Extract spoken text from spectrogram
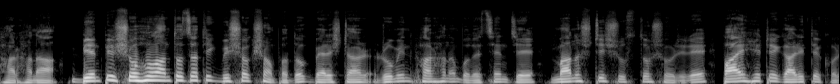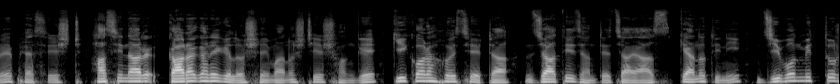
ফারহানা। বিএনপির সহ আন্তর্জাতিক বিষয়ক সম্পাদক ব্যারিস্টার রুমিন ফারহানা বলেছেন যে, মানুষটি সুস্থ শরীরে পায়ে হেঁটে গাড়িতে করে ফ্যাসিস্ট হাসিনার কারাগারে গেল, সেই মানুষটির সঙ্গে কি করা হয়েছে এটা জাতি জানতে চায় আজ। কেন তিনি জীবন মৃত্যুর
